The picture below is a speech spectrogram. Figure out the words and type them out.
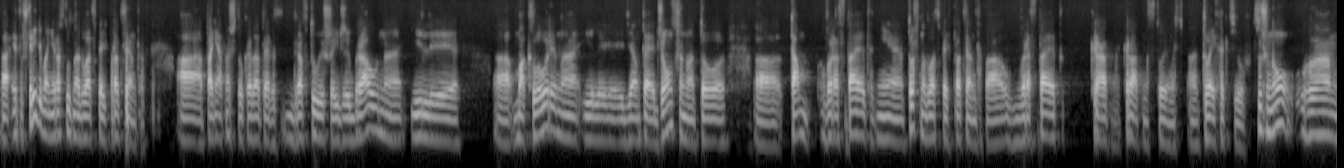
а, это в среднем они растут на 25%. А понятно, что когда ты драфтуешь Эйджи Брауна или а, Маклорина или Диантая Джонсона, то а, там вырастает не то, что на 25%, а вырастает кратно, кратно стоимость а, твоих активов. Слушай, ну, э,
